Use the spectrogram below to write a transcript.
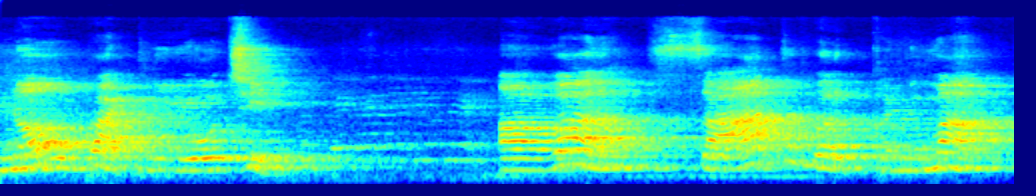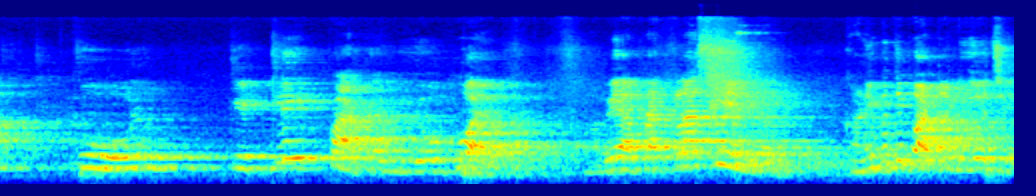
નવ પાટલીઓ છે આવા સાત વર્ગખંડમાં કુલ કેટલી પાટલીઓ હોય? હવે આપણા ક્લાસની અંદર ઘણી બધી પાટલીઓ છે.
